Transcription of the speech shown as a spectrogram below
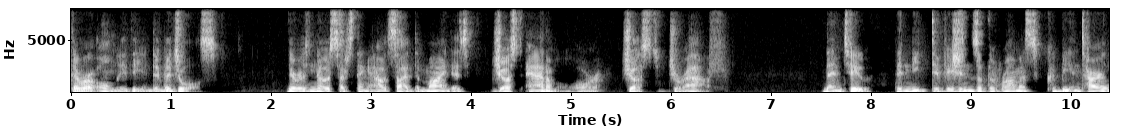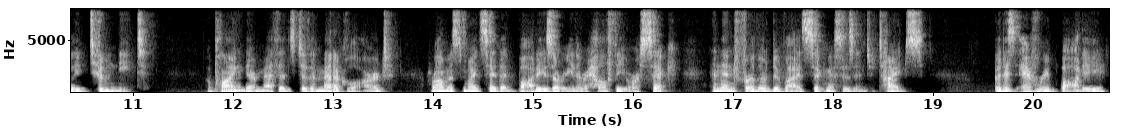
there are only the individuals. There is no such thing outside the mind as just animal or just giraffe. Then, too, the neat divisions of the Ramus could be entirely too neat. Applying their methods to the medical art, Ramus might say that bodies are either healthy or sick, and then further divide sicknesses into types. But is every body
